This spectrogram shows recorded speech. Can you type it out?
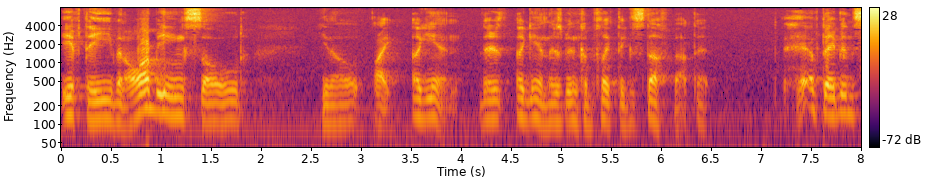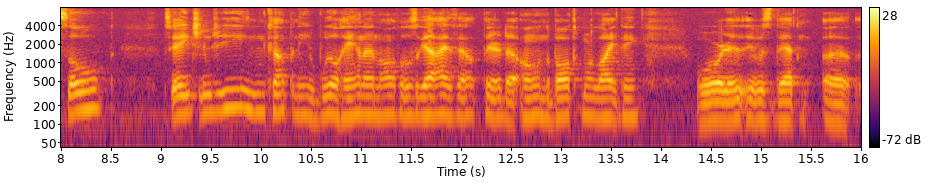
if they even are being sold. You know, like again, there's again there's been conflicting stuff about that. Have they been sold to HMG and company, Will Hanna and all those guys out there that own the Baltimore Lightning? or it, it was that uh,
